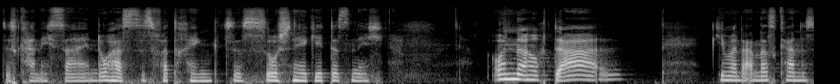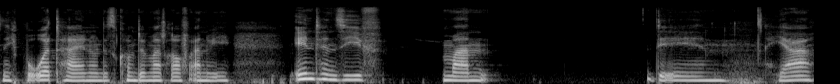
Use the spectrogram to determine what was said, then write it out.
das kann nicht sein, du hast es verdrängt, das, so schnell geht das nicht. Und auch da, jemand anders kann es nicht beurteilen und es kommt immer darauf an, wie intensiv man den, ja,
